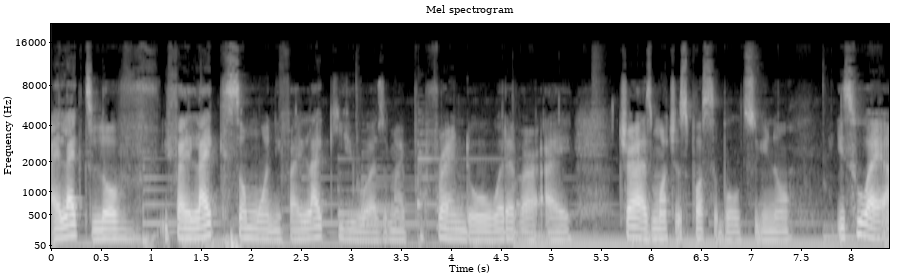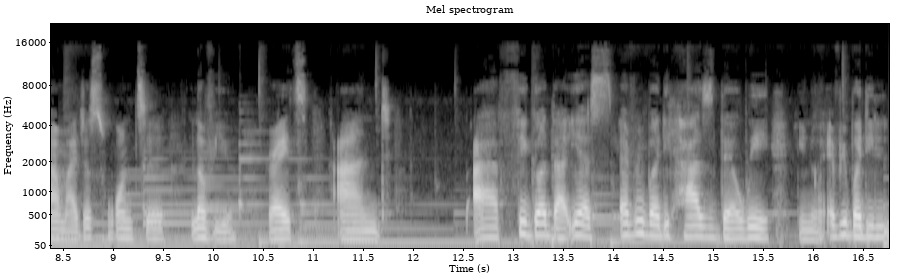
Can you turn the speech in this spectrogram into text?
I like to love. If I like someone, if I like you as my friend or whatever, I try as much as possible to you know it's who I am. I just want to love you, right? And I have figured that yes, everybody has their way, you know, everybody,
